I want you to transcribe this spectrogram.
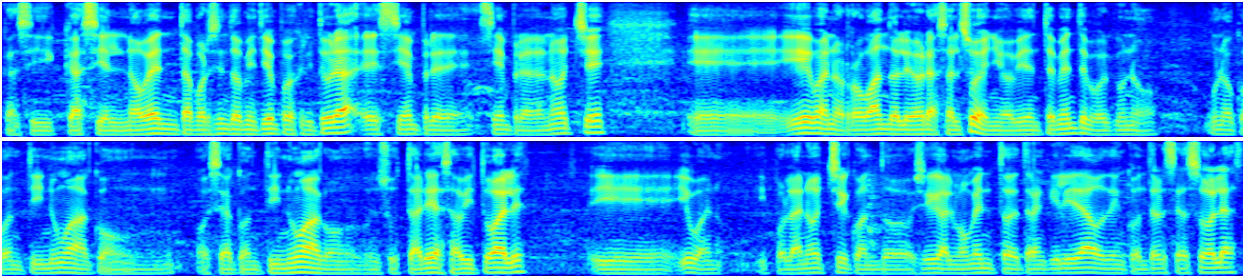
Casi, casi el 90% de mi tiempo de escritura es siempre, siempre a la noche. Eh, y bueno, robándole horas al sueño, evidentemente, porque uno, uno continúa con, o sea, continúa con, sus tareas habituales. Y, bueno, y por la noche, cuando llega el momento de tranquilidad o de encontrarse a solas,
